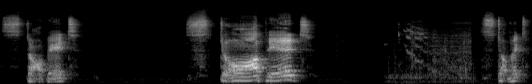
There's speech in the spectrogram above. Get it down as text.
Stop it. Stop it! Stop it.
